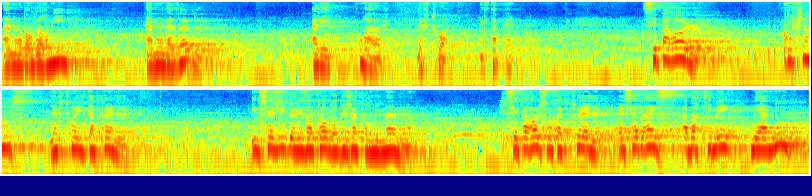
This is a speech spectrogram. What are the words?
Un monde endormi, un monde aveugle. Allez, courage, lève-toi, il t'appelle. Ces paroles, confiance, lève-toi, il t'appelle. Il s'agit de les entendre déjà pour nous-mêmes. Ces paroles sont actuelles, elles s'adressent à Bartimée, mais à nous,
